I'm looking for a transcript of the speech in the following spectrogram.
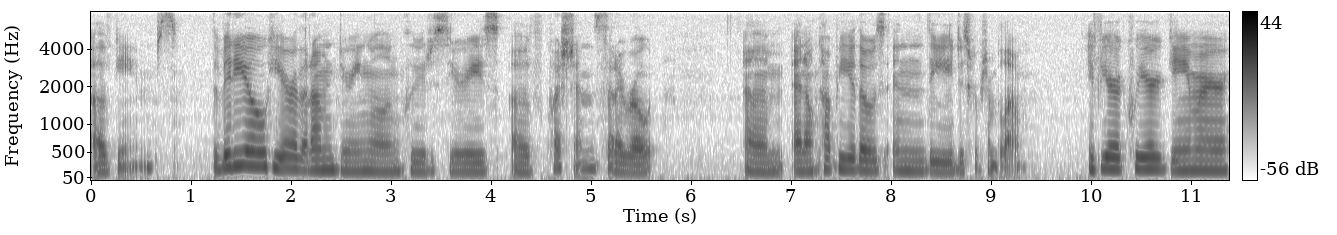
of games. The video here that I'm doing will include a series of questions that I wrote, um, and I'll copy those in the description below. If you're a queer gamer,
